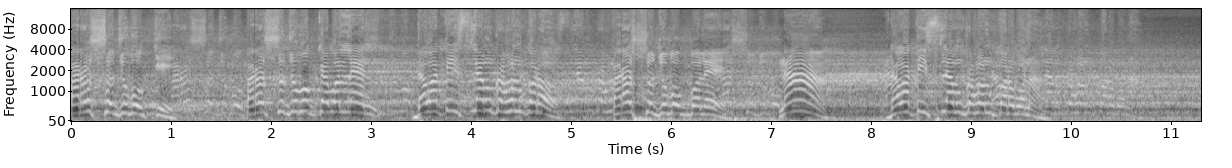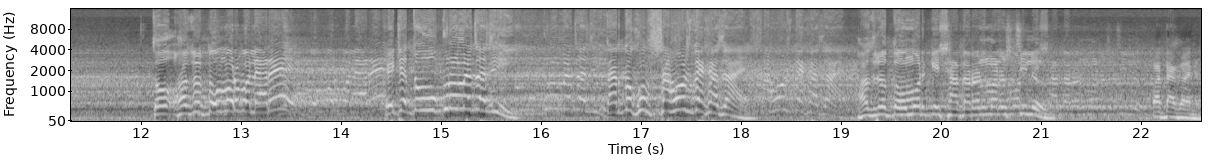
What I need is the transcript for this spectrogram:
পারস্য যুবককে। পারস্য যুবককে বললেন দাওয়াতি ইসলাম গ্রহণ করো। পারস্য যুবক বলে না দাওয়াতি ইসলাম গ্রহণ করব না। তো হজরত ওমর বলে আরে এটা তো উগ্র মেজাজি। তার তো খুব সাহস দেখা যায়। হজরত ওমর কি সাধারণ মানুষ ছিল? কথা কয় না।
